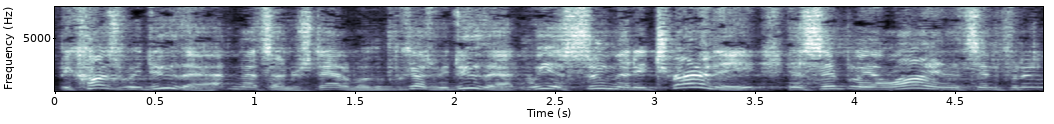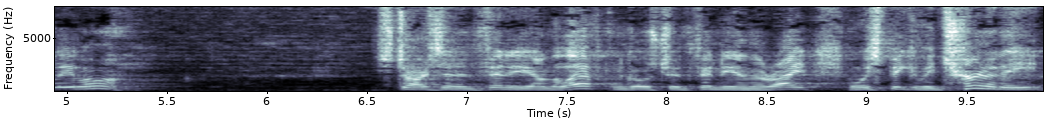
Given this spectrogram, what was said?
Because we do that, and that's understandable, but because we do that, we assume that eternity is simply a line that's infinitely long. Starts at infinity on the left and goes to infinity on the right, and we speak of eternity.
